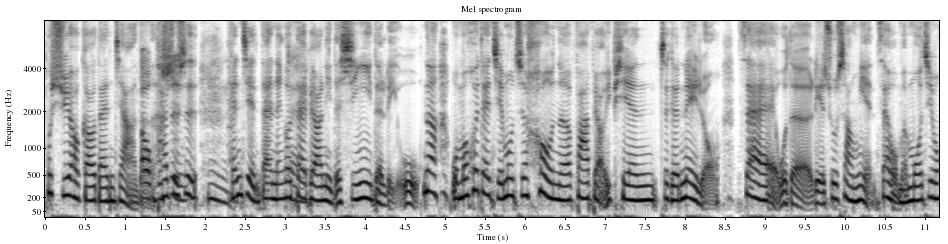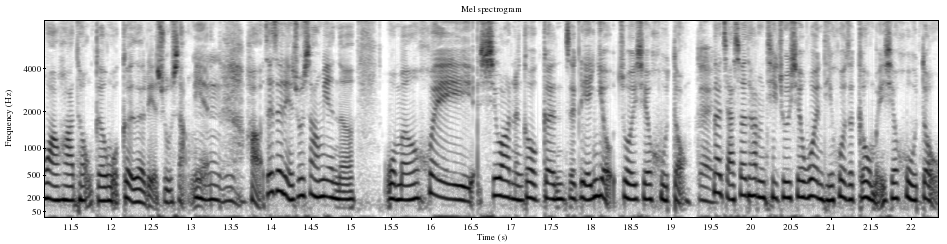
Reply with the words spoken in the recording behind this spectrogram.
不需要高单价的，哦，它就是嗯很简单，能够代表你的心意的礼物。那我们会在节目之后呢，发表一篇这个内容，在我的脸书上面，在我们魔镜万花筒跟我个人的脸书上面。嗯嗯好，在这脸书上面呢，我们会希望能够跟这个连友做一些互动。对，那假设他们提出一些问题，或者跟我们一些互动，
